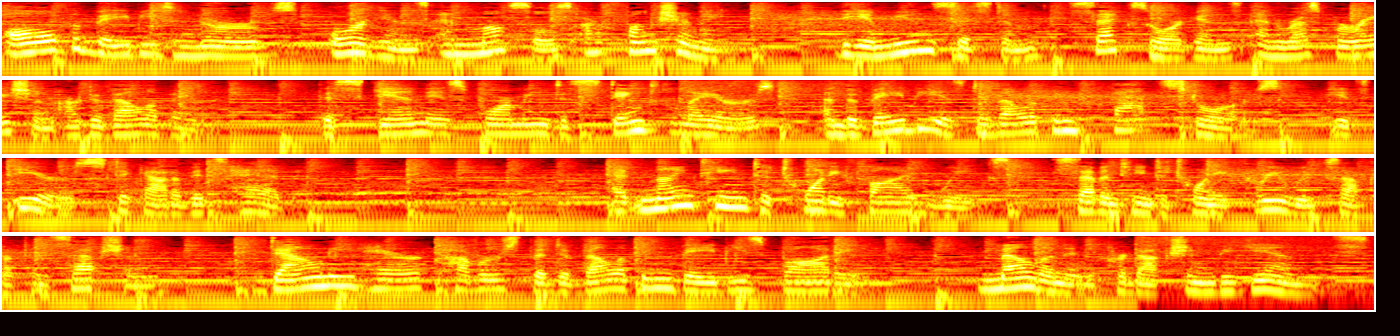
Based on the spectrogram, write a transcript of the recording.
all the baby's nerves, organs, and muscles are functioning. The immune system, sex organs, and respiration are developing. The skin is forming distinct layers and the baby is developing fat stores. Its ears stick out of its head. At 19 to 25 weeks, 17 to 23 weeks after conception, downy hair covers the developing baby's body. Melanin production begins.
